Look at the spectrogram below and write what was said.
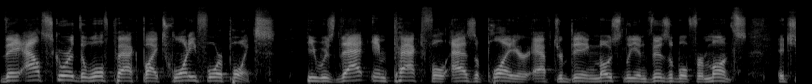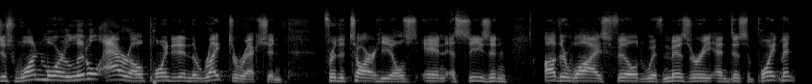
they outscored the Wolfpack by 24 points. He was that impactful as a player after being mostly invisible for months. It's just one more little arrow pointed in the right direction for the Tar Heels in a season otherwise filled with misery and disappointment.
